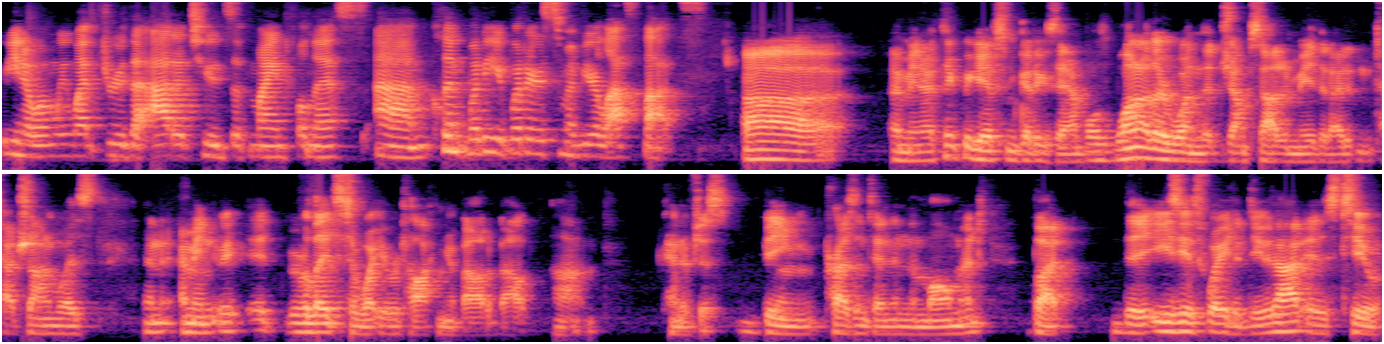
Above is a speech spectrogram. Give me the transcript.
you know, when we went through the attitudes of mindfulness, um, Clint, what do you? What are some of your last thoughts? Uh, I mean, I think we gave some good examples. One other one that jumps out at me that I didn't touch on was, and I mean, it, it relates to what you were talking about about um, kind of just being present and in the moment. But the easiest way to do that is to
